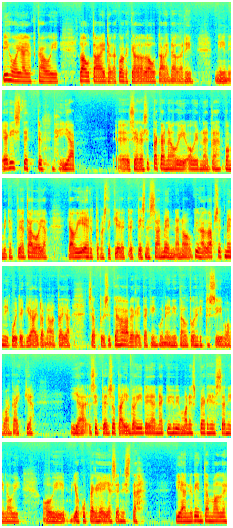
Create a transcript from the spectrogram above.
pihoja, jotka oli lauta-aidalla, korkealla lauta-aidalla niin, niin eristetty. Ja siellä sitten takana oli, oli näitä pommitettuja taloja ja oli ehdottomasti kielletty, ettei sinne saa mennä. No kyllähän lapset meni kuitenkin aidan alta ja sattui sitten haavereitakin, kun ei niitä oltu ehditty siivoa, vaan kaikkia. Ja sitten sotainvalideja näkyi hyvin monessa perheessä, niin oli, oli joku perheenjäsenistä jäänyt rintamalle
